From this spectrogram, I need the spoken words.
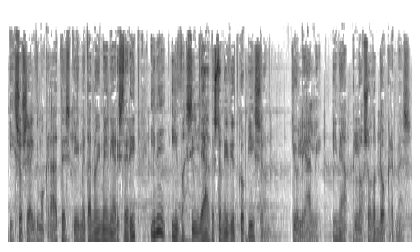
οι σοσιαλδημοκράτες και οι μετανοημένοι αριστεροί είναι οι βασιλιάδες των ιδιωτικοποιήσεων και όλοι οι άλλοι είναι απλώς οδοντόκρεμες.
